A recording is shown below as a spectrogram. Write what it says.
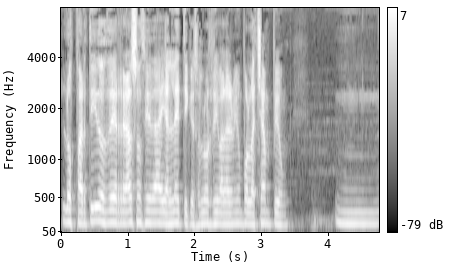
los partidos de Real Sociedad y Atlético, que son los rivales ahora mismo por la Champions, mm,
